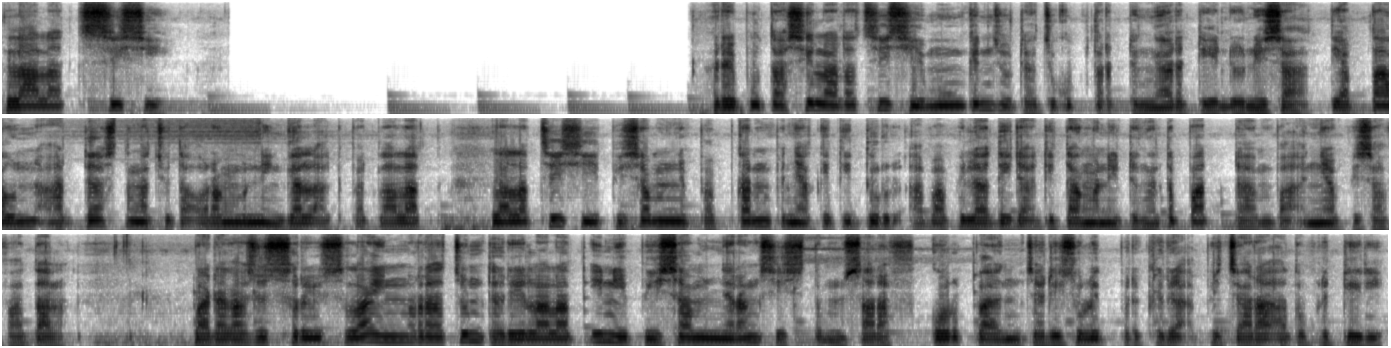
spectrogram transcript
Lalat sisi Reputasi lalat sisi mungkin sudah cukup terdengar di Indonesia. Tiap tahun ada setengah juta orang meninggal akibat lalat. Lalat sisi bisa menyebabkan penyakit tidur. Apabila tidak ditangani dengan tepat, dampaknya bisa fatal. Pada kasus serius lain, racun dari lalat ini bisa menyerang sistem saraf korban jadi sulit bergerak, bicara, atau berdiri.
